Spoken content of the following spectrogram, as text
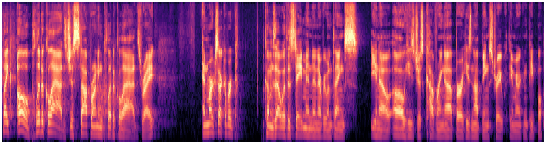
like oh political ads just stop running political ads right and mark zuckerberg comes out with a statement and everyone thinks you know oh he's just covering up or he's not being straight with the american people.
